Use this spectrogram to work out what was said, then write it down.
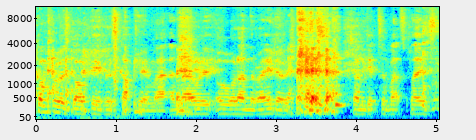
come through as goalkeepers copying Matt, and now we're all on the radio trying, trying to get to Matt's place.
